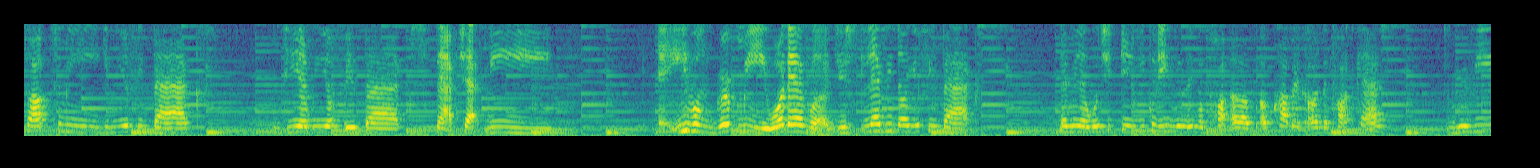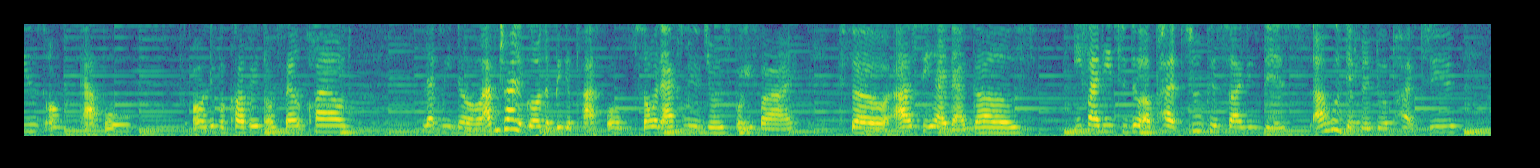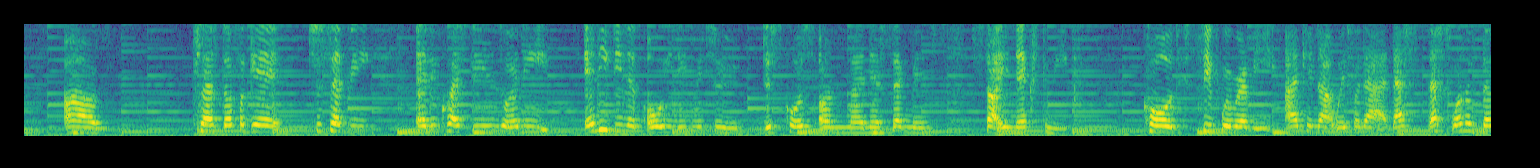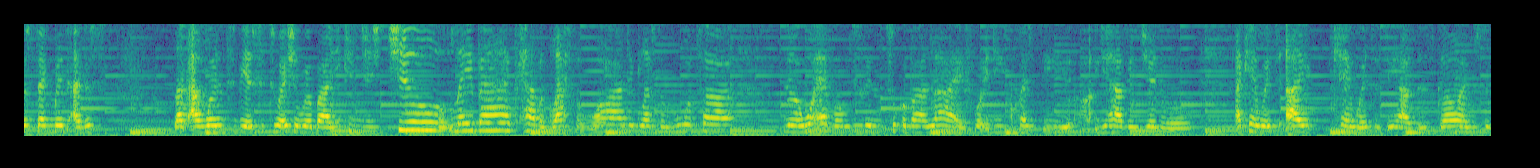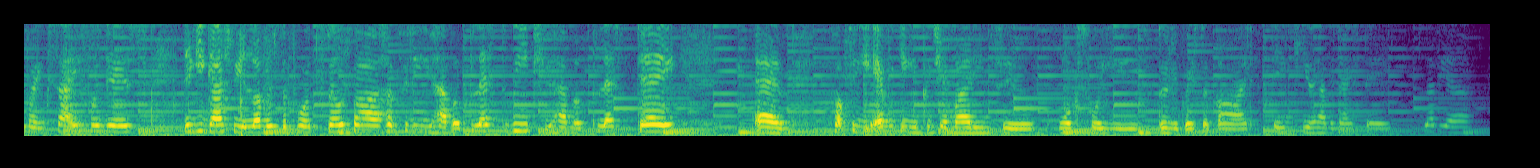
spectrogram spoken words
Talk to me. Give me your feedback. DM me your feedback. Snapchat me. Even GroupMe. Whatever. Just let me know your feedbacks. Let me know what you think. You could even leave a, um, a comment on the podcast reviews on Apple or leave a comment on SoundCloud. Let me know. I'm trying to go on a bigger platform. Someone asked me to join Spotify. So I'll see how that goes. If I need to do a part two concerning this, I will definitely do a part two. Um, plus, don't forget to send me any questions or any anything at all you need me to discuss on my next segments starting next week called Sip with Remy. I cannot wait for that. That's that's one of those segments I just like I want it to be a situation whereby you can just chill, lay back, have a glass of wine, a glass of water, no, whatever. We're just gonna talk about life or any question you, you have in general. I can't wait. To, I can't wait to see how this goes. I'm super excited for this. Thank you guys for your love and support so far. Hopefully you have a blessed week. You have a blessed day, and hopefully everything you put your mind into works for you through the grace of God. Thank you. Have a nice day. Love ya.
